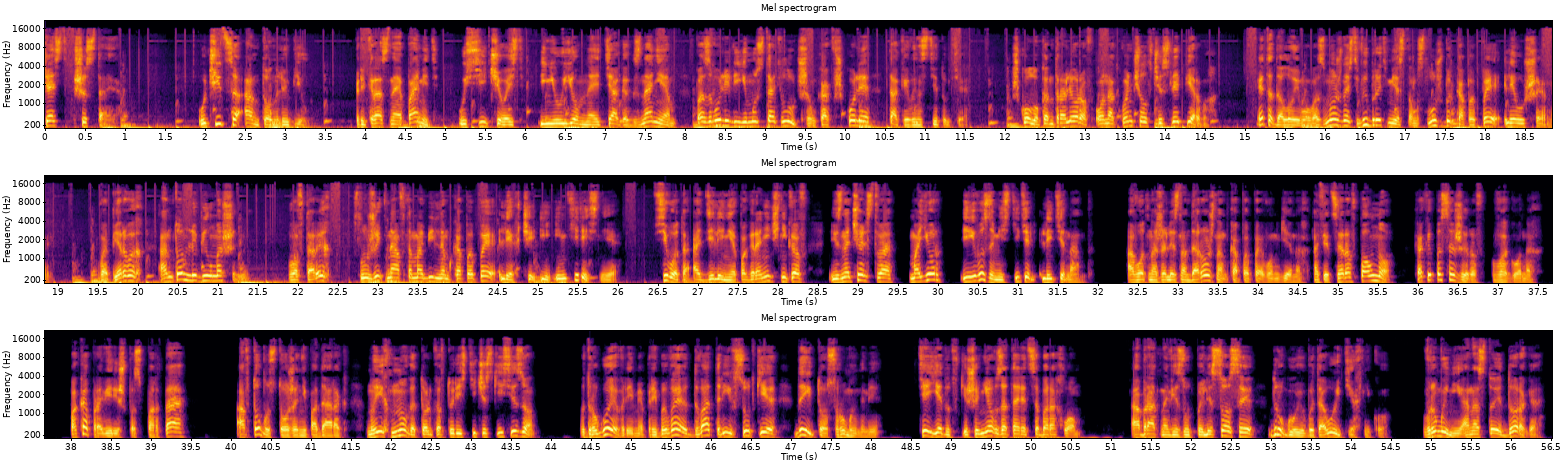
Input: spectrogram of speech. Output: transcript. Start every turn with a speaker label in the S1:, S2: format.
S1: Часть шестая. Учиться Антон любил. Прекрасная память, усидчивость и неуемная тяга к знаниям позволили ему стать лучшим как в школе, так и в институте. Школу контролеров он окончил в числе первых. Это дало ему возможность выбрать местом службы КПП Леушены. Во-первых, Антон любил машины. Во-вторых, служить на автомобильном КПП легче и интереснее. Всего-то отделение пограничников из начальства майор и его заместитель лейтенант. А вот на железнодорожном КПП в Унгенах офицеров полно, как и пассажиров в вагонах. Пока проверишь паспорта. Автобус тоже не подарок, но их много только в туристический сезон. В другое время прибывают 2-3 в сутки, да и то с румынами. Те едут в Кишинев затариться барахлом. Обратно везут пылесосы, другую бытовую технику. В Румынии она стоит дорого.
